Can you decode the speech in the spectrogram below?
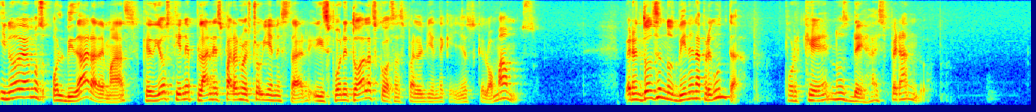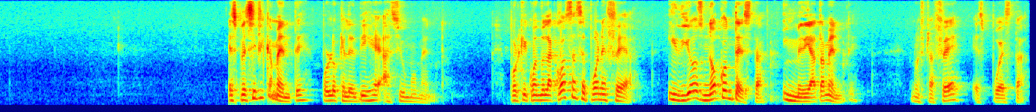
Y no debemos olvidar además que Dios tiene planes para nuestro bienestar y dispone todas las cosas para el bien de aquellos que lo amamos. Pero entonces nos viene la pregunta, ¿por qué nos deja esperando? Específicamente por lo que les dije hace un momento. Porque cuando la cosa se pone fea y Dios no contesta inmediatamente, nuestra fe es puesta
